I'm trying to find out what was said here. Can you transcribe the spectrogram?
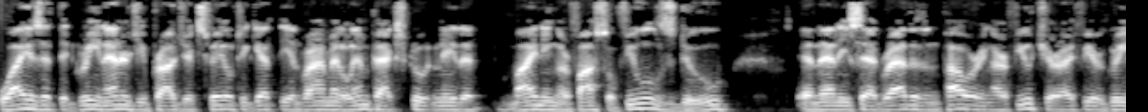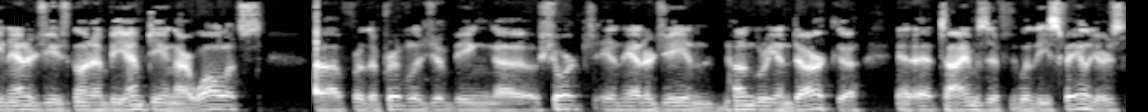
why is it that green energy projects fail to get the environmental impact scrutiny that mining or fossil fuels do? And then he said, rather than powering our future, I fear green energy is going to be emptying our wallets uh, for the privilege of being uh, short in energy and hungry and dark uh, at, at, times if with these failures.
